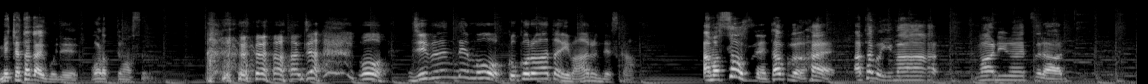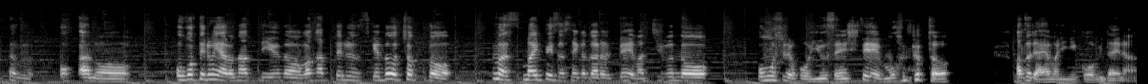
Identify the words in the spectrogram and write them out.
めっちゃ高い声で笑ってますね。じゃあもう自分でも心当たりはあるんですか？あ、まあそうですね。多分、はい。あ、多分今、周りのやつら、多分、おあの、怒ってるんやろなっていうのは分かってるんですけど、ちょっと、まあ、マイペースな性格あるんで、まあ、自分の面白い方を優先して、もうちょっと、後で謝りに行こうみたいな。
